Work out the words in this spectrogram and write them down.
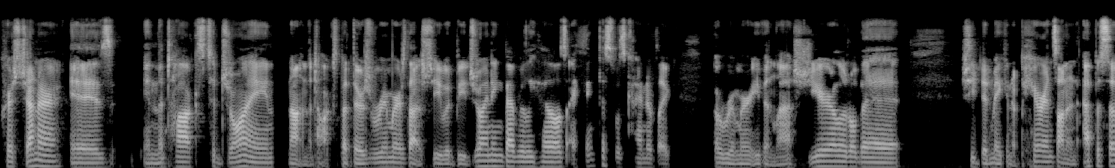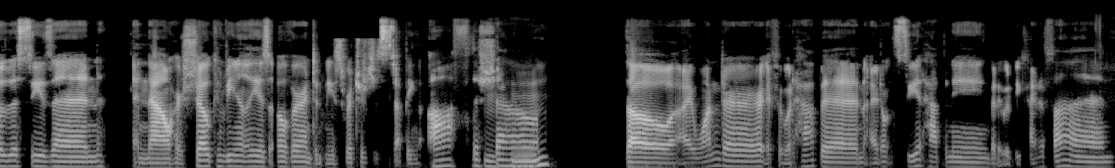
Kris Jenner is in the talks to join, not in the talks, but there's rumors that she would be joining Beverly Hills. I think this was kind of like a rumor even last year a little bit. She did make an appearance on an episode this season, and now her show conveniently is over, and Denise Richards is stepping off the show. Mhm. So I wonder if it would happen. I don't see it happening, but it would be kind of fun.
